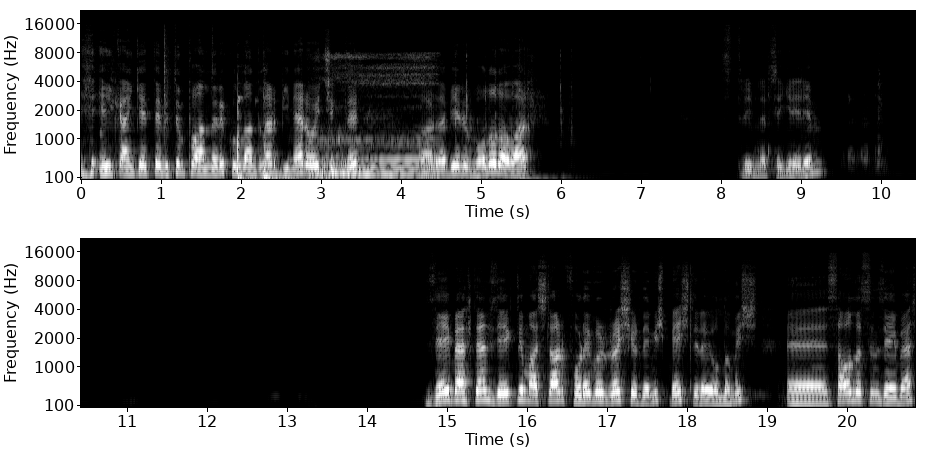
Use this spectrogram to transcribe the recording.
İlk ankette bütün puanları kullandılar. Biner oy çıktı. Bu arada bir Vololo var. Streamlabs'e girelim. Zeybelt'ten zevkli maçlar Forever Rusher demiş. 5 lira yollamış. Ee, sağ olasın Zeybel.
